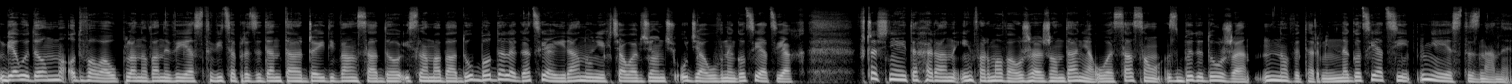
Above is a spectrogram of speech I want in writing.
Biały Dom odwołał planowany wyjazd wiceprezydenta J.D. Vance'a do Islamabadu, bo delegacja Iranu nie chciała wziąć udziału w negocjacjach. Wcześniej Teheran informował, że żądania USA są zbyt duże. Nowy termin negocjacji nie jest znany.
